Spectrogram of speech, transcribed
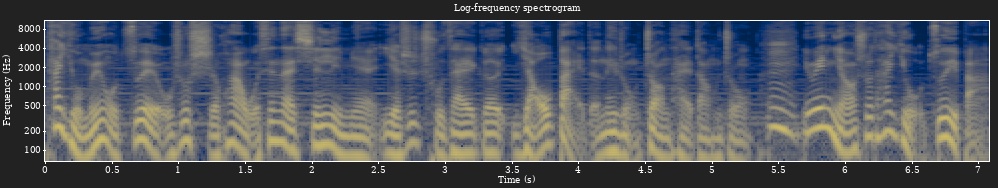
他有没有罪？我说实话，我现在心里面也是处在一个摇摆的那种状态当中。嗯因为你要说他有罪吧，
